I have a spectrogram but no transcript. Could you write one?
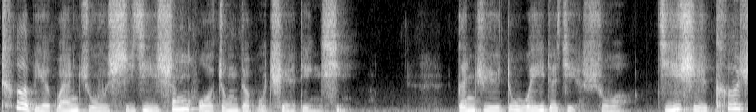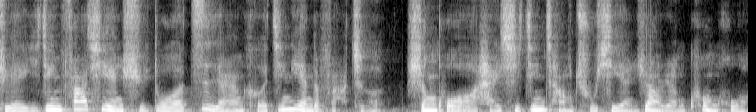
特别关注实际生活中的不确定性。根据杜威的解说，即使科学已经发现许多自然和经验的法则。生活还是经常出现让人困惑，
